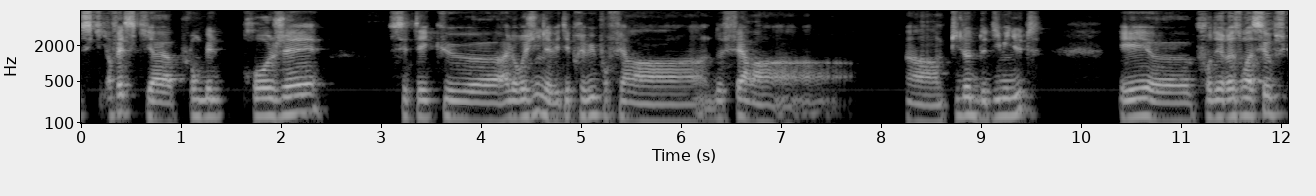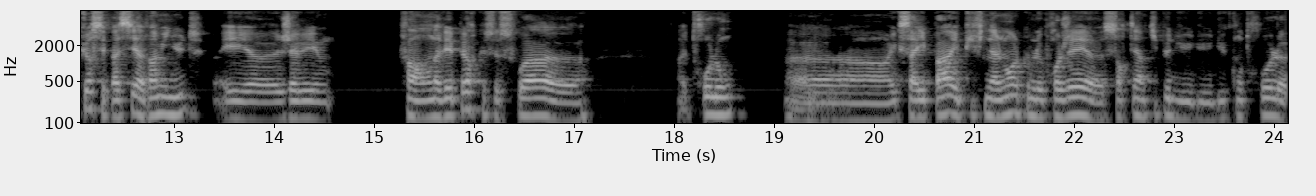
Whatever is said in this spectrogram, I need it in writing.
ce qui, en fait, ce qui a plombé le projet, c'était que euh, à l'origine, il avait été prévu pour faire un, de faire un, pilote de 10 minutes. Et euh, pour des raisons assez obscures, c'est passé à 20 minutes. Et euh, j'avais, enfin, on avait peur que ce soit trop long et que ça aille pas. Et puis finalement, comme le projet sortait un petit peu du, du- contrôle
